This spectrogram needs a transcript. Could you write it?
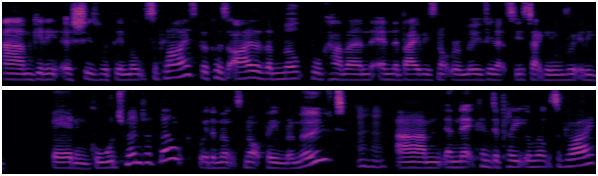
um, getting issues with their milk supplies because either the milk will come in and the baby's not removing it, so you start getting really bad engorgement of milk where the milk's not been removed, mm-hmm. um, and that can deplete your milk supply.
